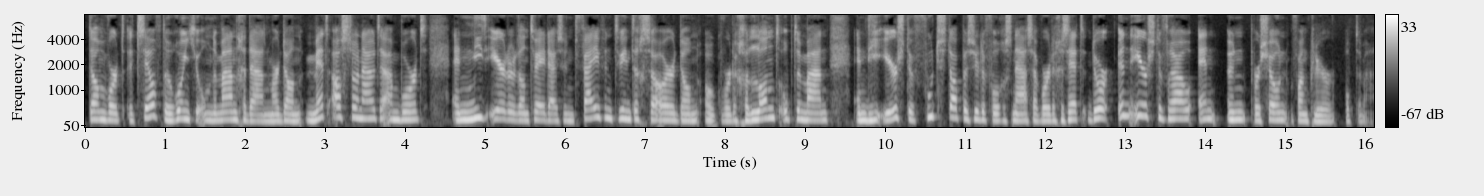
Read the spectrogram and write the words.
Dan wordt hetzelfde rondje om de maan gedaan, maar dan met astronauten aan boord. En niet eerder dan 2025 zal er dan ook worden geland op de maan. En die eerste voetstappen zullen volgens NASA worden gezet door een eerste vrouw en een persoon van kleur op de maan.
